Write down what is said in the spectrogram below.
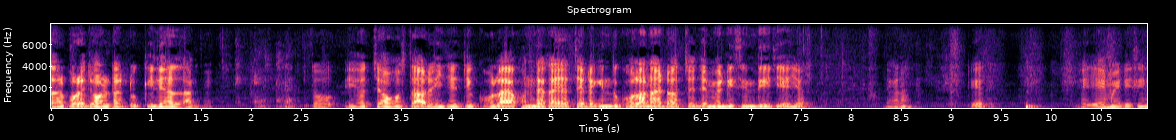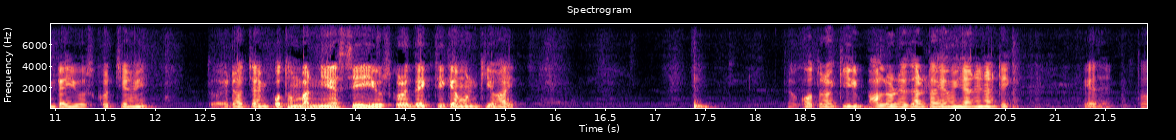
তারপরে জলটা একটু ক্লিয়ার লাগবে। তো তো এই হচ্ছে অবস্থা। আর এই যে যে ঘোলা এখন দেখা যাচ্ছে, এটা কিন্তু ঘোলা না, এটা হচ্ছে যে মেডিসিন দিয়েছি, এই যে, দেখে না ঠিক আছে? এই যে এই মেডিসিনটা ইউজ করছি আমি। তো এটা হচ্ছে আমি প্রথমবার নিয়ে এসেছি ইউজ করে দেখছি কেমন কি হয়। তো কতটা কি ভালো রেজাল্ট হয় আমি জানি না ঠিক ঠিক আছে? তো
